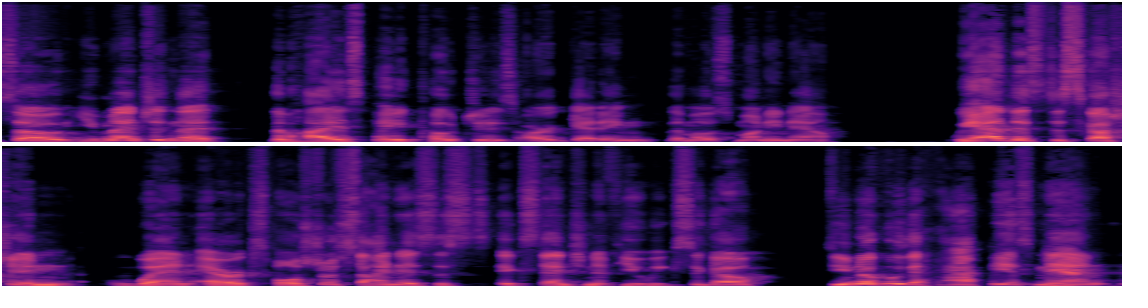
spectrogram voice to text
So you mentioned that the highest paid coaches are getting the most money now we had this discussion when Erik Spoelstra signed his extension a few weeks ago. Do you know who the happiest man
